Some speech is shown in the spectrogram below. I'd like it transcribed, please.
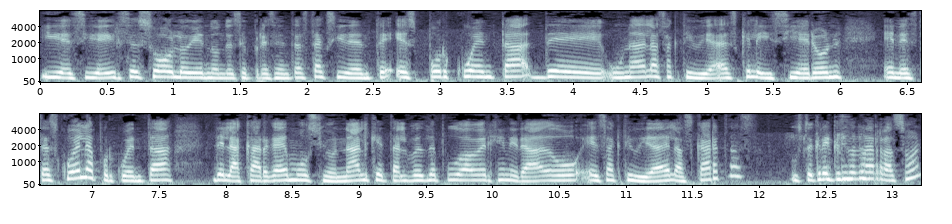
y decide irse solo y en donde se presenta este accidente es por cuenta de una de las actividades que le hicieron en esta escuela, por cuenta de la carga emocional que tal vez le pudo haber generado esa actividad de las cartas? ¿Usted cree que esa es la razón?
